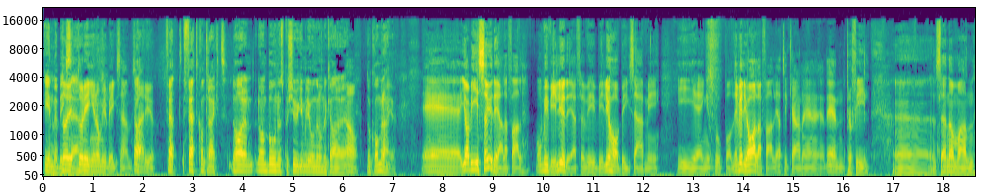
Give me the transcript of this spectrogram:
In med Big Då, Sam. då ringer de ju Big Sam. Så Ja. är det ju. Fett, fett kontrakt. Du har, en, du har en bonus på 20 miljoner om du klarar det. Ja. Då kommer han ju. Eh, jag visar ju det i alla fall. Och vi vill ju det för vi vill ju ha Big Sam i, i engelsk fotboll. Det vill jag i alla fall. Jag tycker han är, det är en profil. Eh, sen om man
